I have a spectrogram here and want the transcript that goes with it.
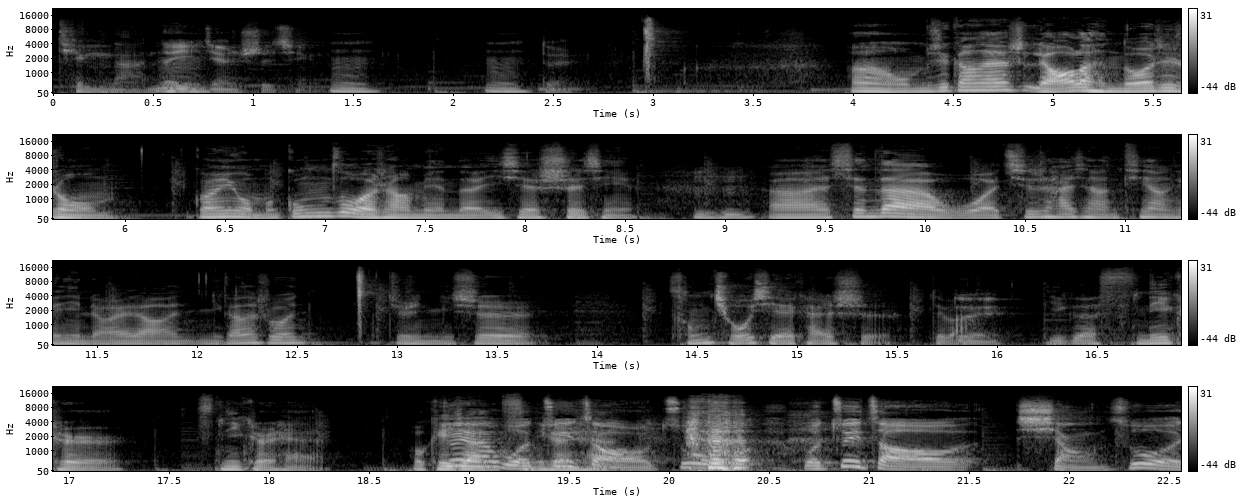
挺难的一件事情。嗯嗯，对，嗯，我们就刚才是聊了很多这种。关于我们工作上面的一些事情，嗯哼，呃，现在我其实还想挺想跟你聊一聊。你刚才说，就是你是从球鞋开始，对吧？对，一个 sneaker sneaker head。我可以讲，我最早做，我最早想做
